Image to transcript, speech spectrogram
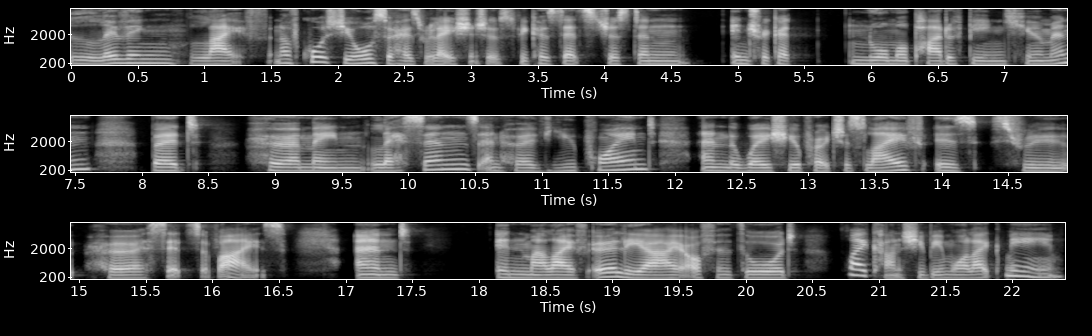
living life. And of course, she also has relationships because that's just an intricate, normal part of being human. But her main lessons and her viewpoint and the way she approaches life is through her sets of eyes. And in my life earlier, I often thought, why can't she be more like me?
